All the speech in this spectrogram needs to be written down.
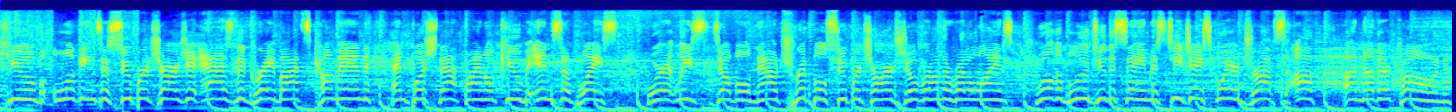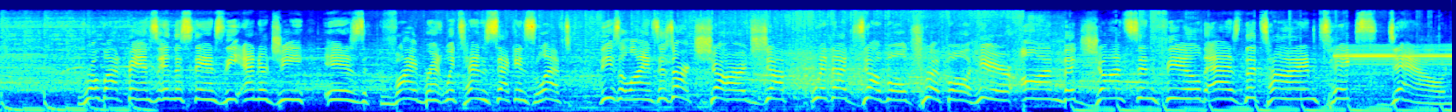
cube, looking to supercharge it as the Greybots come in and push that final cube into place. We're at least double, now triple supercharged over on the Red Alliance. Will the blue do the same as TJ Square drops off another cone? Robot fans in the stands, the energy is vibrant with 10 seconds left. These alliances are charged up with a double triple here on the Johnson Field as the time ticks down.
